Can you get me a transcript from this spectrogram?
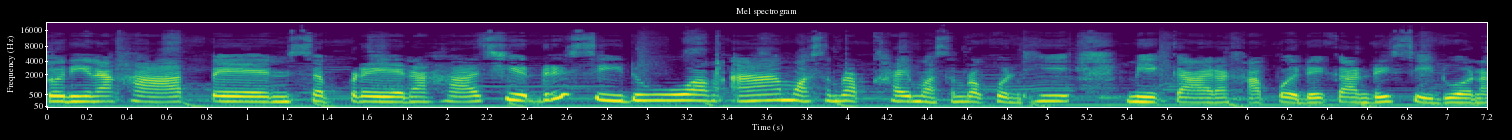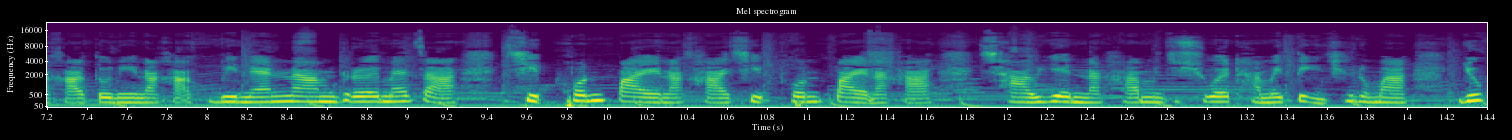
ตัวนี้นะคะเป็นสเปรย์นะคะ ฉีดริดสีดวงอ่าเหมาะสำหรับใครเหมาะสำหรับคนที่มีการนะคะป่วยด้วยการริดสีดวงนะคะ ตัวนี้นะคะบีแนะนำเลยแม่จ๋าฉีดพ่นไปนะคะ ฉีดพ่นไปนะคะ เช้าเย็นนะคะ มันจะช่วยทำให้ติ่งชื่นออกมา ยุบ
